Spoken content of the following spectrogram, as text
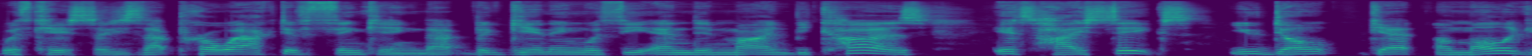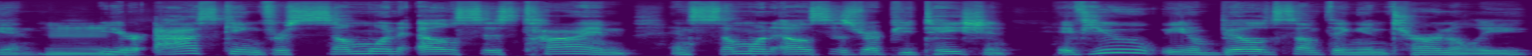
with case studies, that proactive thinking, that beginning with the end in mind, because it's high stakes you don't get a mulligan. Mm. You're asking for someone else's time and someone else's reputation. If you, you know, build something internally,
